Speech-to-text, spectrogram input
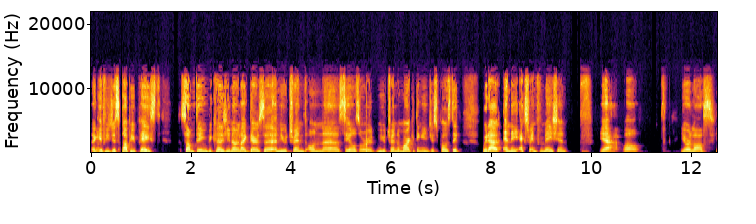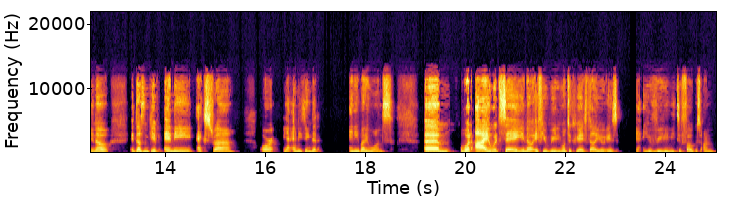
Like if you just copy paste something because you know, like there's a, a new trend on uh, sales or a new trend on marketing, and you just post it without any extra information. Yeah, well, your loss. You know, it doesn't give any extra or yeah anything that anybody wants um what i would say you know if you really want to create value is yeah you really need to focus on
